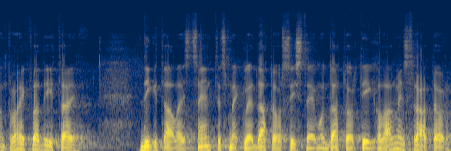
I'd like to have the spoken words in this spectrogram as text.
un projektu vadītāju. Digitālais centrs meklē datorsistēmu un datortīkla administratoru.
